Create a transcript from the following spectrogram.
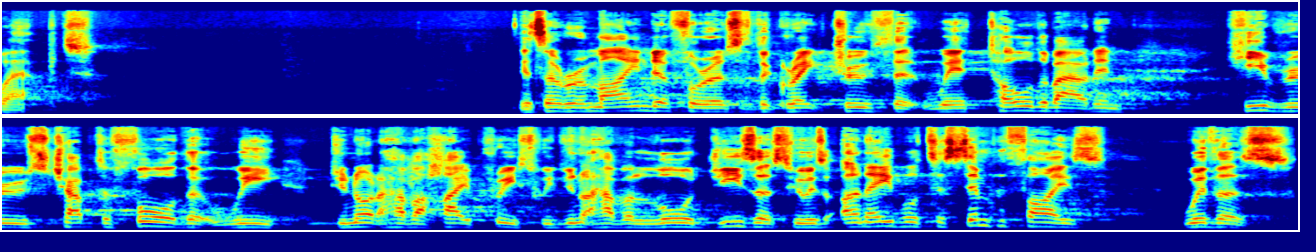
wept. It's a reminder for us of the great truth that we're told about in Hebrews chapter 4 that we do not have a high priest, we do not have a Lord Jesus who is unable to sympathize with us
